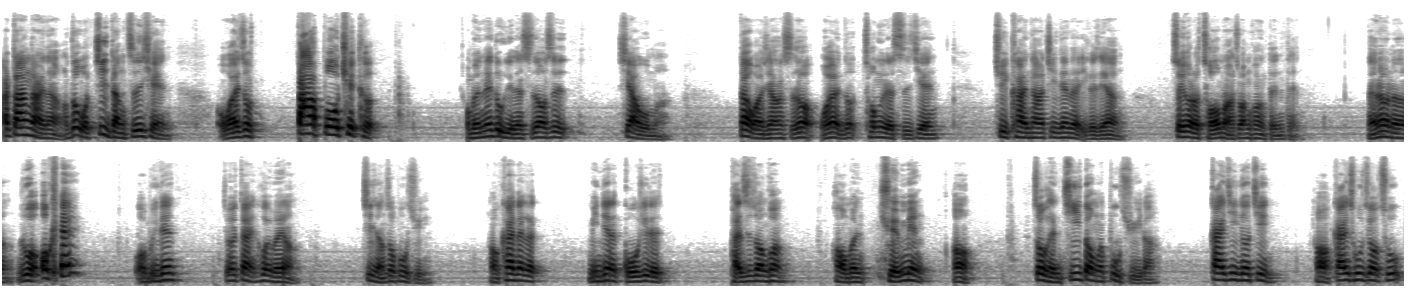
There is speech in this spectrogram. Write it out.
啊，当然了，说我进场之前，我还做 double check。我们在录影的时候是下午嘛，到晚上的时候，我有很多充裕的时间去看他今天的一个怎样最后的筹码状况等等。然后呢，如果 OK，我明天就会带会没有进场做布局，好看那个明天的国际的盘势状况，好，我们全面。哦，做很激动的布局了，该进就进，哦，该出就出，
